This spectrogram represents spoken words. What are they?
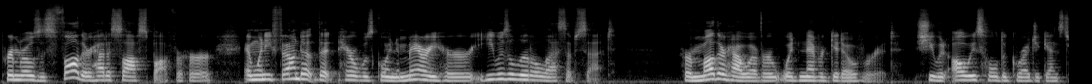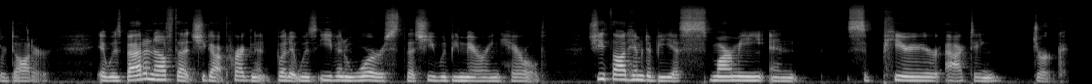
Primrose's father had a soft spot for her, and when he found out that Harold was going to marry her, he was a little less upset. Her mother, however, would never get over it. She would always hold a grudge against her daughter. It was bad enough that she got pregnant, but it was even worse that she would be marrying Harold. She thought him to be a smarmy and superior acting jerk.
